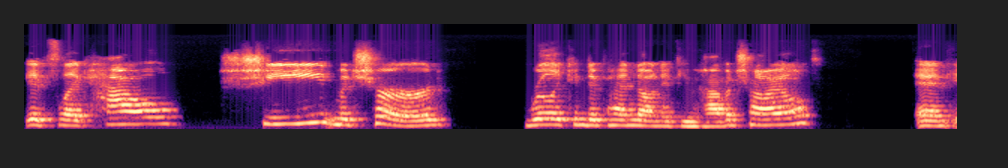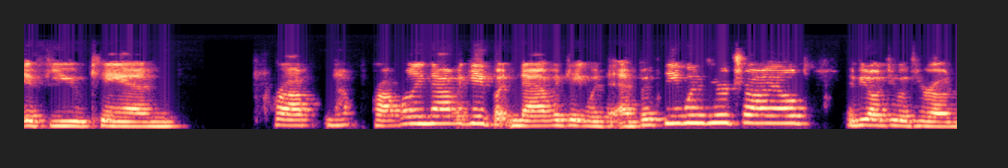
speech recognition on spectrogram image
it's like how she matured really can depend on if you have a child and if you can prop not properly navigate, but navigate with empathy with your child if you don't deal with your own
